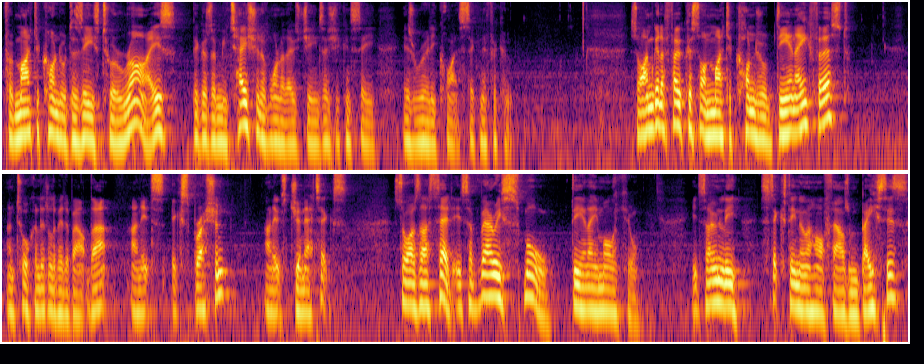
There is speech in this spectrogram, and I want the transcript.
for mitochondrial disease to arise because a mutation of one of those genes, as you can see, is really quite significant. So I'm going to focus on mitochondrial DNA first and talk a little bit about that and its expression and its genetics. So as I said, it's a very small DNA molecule. It's only 16,500 bases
